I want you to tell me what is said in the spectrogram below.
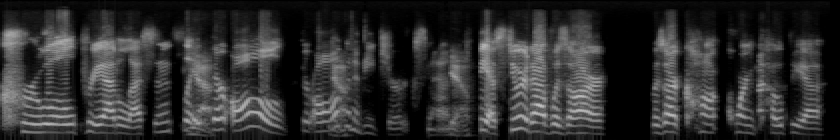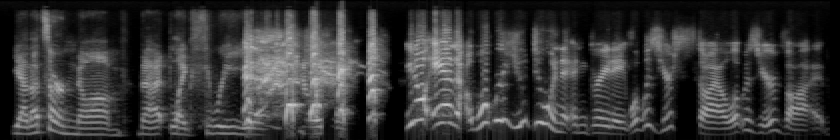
cruel pre-adolescents. Like Yeah. they're all they're all Yeah. going to be jerks, man. yeah, yeah, Stewart Ave was our was our con- cornucopia. yeah, that's our nom. That like three year. You know, Anne, what were you doing in grade eight? What was your style? What was your vibe?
